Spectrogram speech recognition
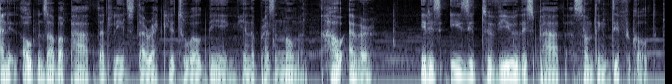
And it opens up a path that leads directly to well being in the present moment. However, it is easy to view this path as something difficult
